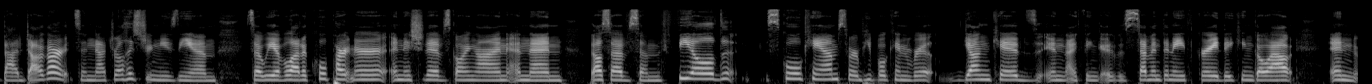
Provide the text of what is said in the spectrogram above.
Bad Dog Arts and Natural History Museum. So we have a lot of cool partner initiatives going on. And then we also have some field school camps where people can, re- young kids in, I think it was seventh and eighth grade, they can go out and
